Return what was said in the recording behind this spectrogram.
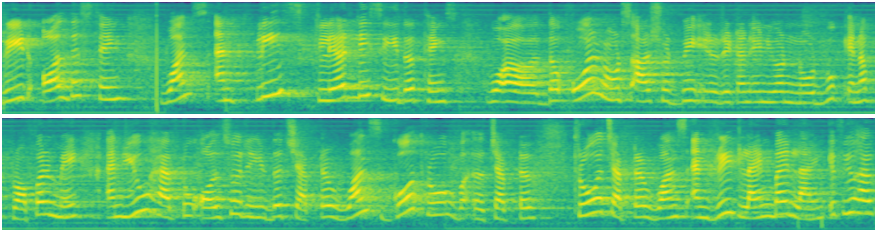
read all this thing once and please clearly see the things uh, the all notes are should be written in your notebook in a proper way and you have to also read the chapter once go through uh, chapter through a chapter once and read line by line. If you have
